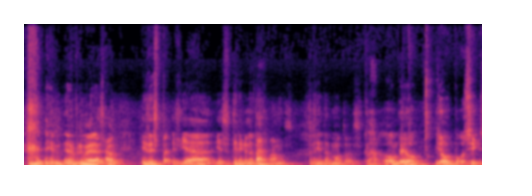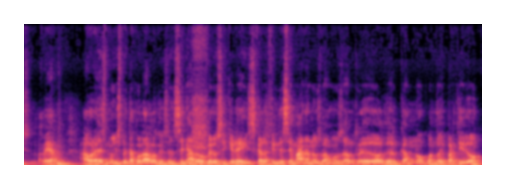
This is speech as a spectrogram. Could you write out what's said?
en, en el primer es, es, ya, ya se tiene que notar, vamos. 300 motos. Claro, pero yo, sí, a ver, ahora es muy espectacular lo que os he enseñado, pero si queréis, cada fin de semana nos vamos alrededor del Camp Nou cuando hay partido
